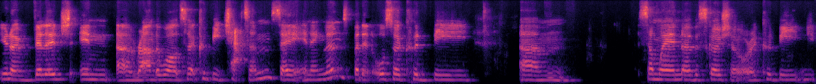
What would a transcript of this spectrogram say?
you know village in uh, around the world. So it could be chatham say in england but it also could be um somewhere in nova scotia or it could be you,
